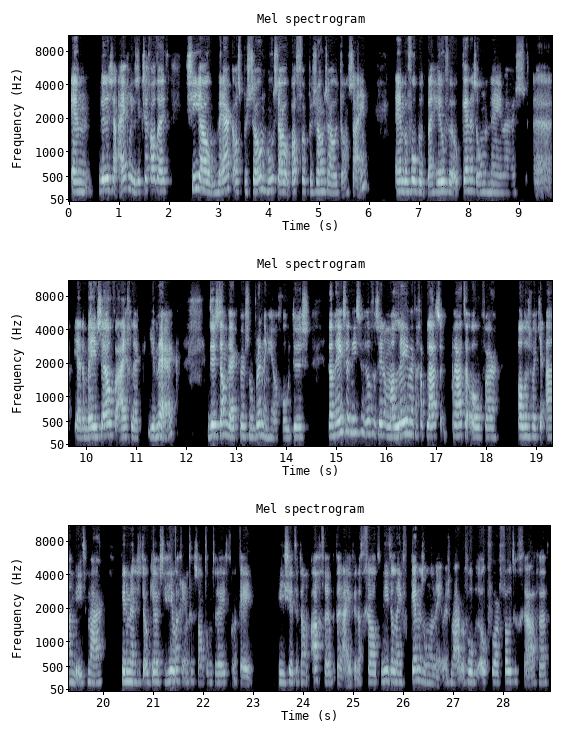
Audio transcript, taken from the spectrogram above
en willen ze eigenlijk, dus ik zeg altijd, zie jouw merk als persoon. Hoe zou, wat voor persoon zou het dan zijn? En bijvoorbeeld bij heel veel kennisondernemers, uh, ja, dan ben je zelf eigenlijk je merk. Dus dan werkt personal branding heel goed. Dus dan heeft het niet zo heel veel zin om alleen maar te gaan plaatsen, praten over alles wat je aanbiedt. Maar vinden mensen het ook juist heel erg interessant om te weten van oké, wie zit er dan achter het bedrijf? En dat geldt niet alleen voor kennisondernemers, maar bijvoorbeeld ook voor fotografen,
